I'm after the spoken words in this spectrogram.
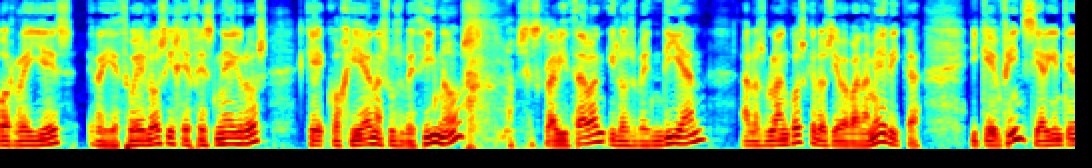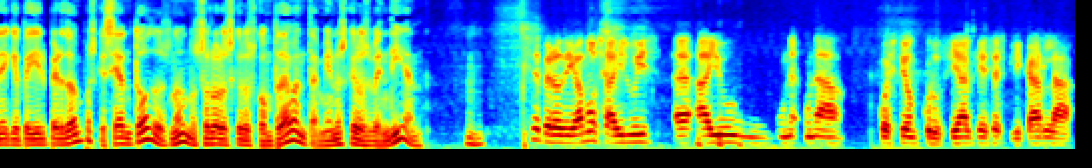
por reyes, reyezuelos y jefes negros que cogían a sus vecinos, los esclavizaban y los vendían a los blancos que los llevaban a América. Y que, en fin, si alguien tiene que pedir perdón, pues que sean todos, ¿no? No solo los que los compraban, también los que los vendían. Sí, pero digamos, ahí, Luis, eh, hay una, una cuestión crucial que es explicar la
